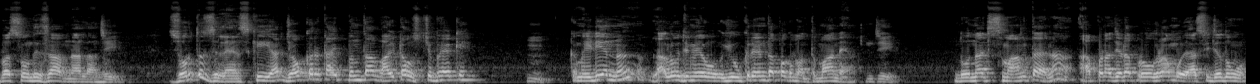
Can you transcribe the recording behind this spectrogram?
ਵਸੋਂ ਦੇ ਹਿਸਾਬ ਨਾਲ ਲਾ ਲਓ ਜੀ। ਜ਼ਰੂਰਤ ਜ਼ੈਲੈਂਸਕੀ ਯਾਰ ਜੋਕਰ ਟਾਈਪ ਬੰਦਾ ਵਾਈਟ ਹਾਊਸ 'ਚ ਬਹਿ ਕੇ। ਹੂੰ। ਕਮੇਡੀਅਨ ਲਾ ਲਓ ਜਿਵੇਂ ਉਹ ਯੂਕਰੇਨ ਦਾ ਭਗਵੰਤ ਮਾਨ ਆ। ਜੀ। ਦੋਨਾਂ 'ਚ ਸਮਾਨਤਾ ਹੈ ਨਾ। ਆਪਣਾ ਜਿਹੜਾ ਪ੍ਰੋਗਰਾਮ ਹੋਇਆ ਸੀ ਜਦੋਂ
